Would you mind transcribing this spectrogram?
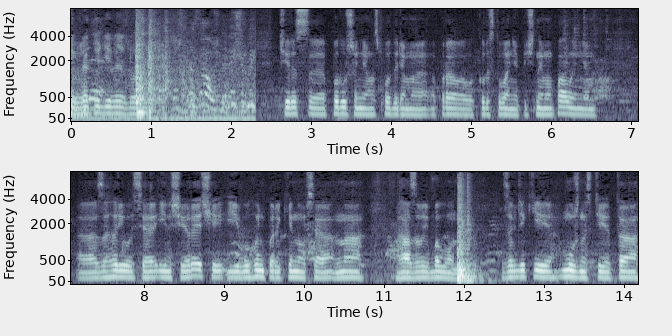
І вже тоді визвали. Через е, порушення господарями правил користування пічним опаленням е, загорілися інші речі і вогонь перекинувся на газовий балон. Завдяки мужності та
